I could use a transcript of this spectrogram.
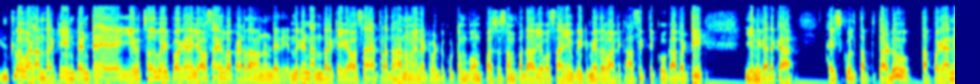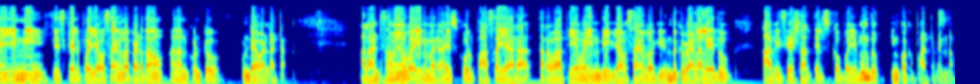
ఇంట్లో వాళ్ళందరికీ ఏంటంటే ఈయన చదువు అయిపోగానే వ్యవసాయంలో పెడదామని ఉండేది. ఎందుకంటే అందరికీ వ్యవసాయ ప్రధానమైనటువంటి కుటుంబం పశు సంపద వ్యవసాయం వీటి మీద వాటికి ఆసక్తి ఎక్కువ కాబట్టి ఈయన గనక హై స్కూల్ తప్పుతాడు తప్పగానే ఈయన్ని తీసుకెళ్ళిపోయి వ్యవసాయంలో పెడదాం అని అనుకుంటూ ఉండేవాళ్ళట. అలాంటి సమయంలో ఈయన మరి హై స్కూల్ పాస్ అయ్యారా? తర్వాత ఏమైంది? వ్యవసాయంలోకి ఎందుకు వెళ్ళలేదు? ఆ విశేషాలు తెలుసుకోబోయే ముందు ఇంకొక పాట విందాం.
